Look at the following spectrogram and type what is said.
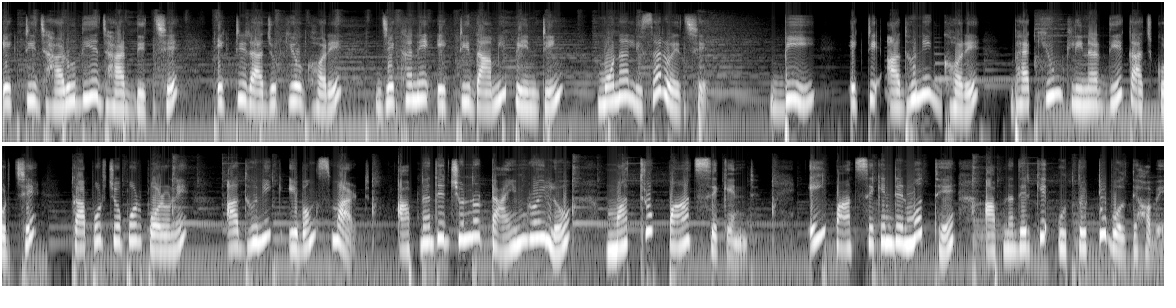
একটি ঝাড়ু দিয়ে ঝাড় দিচ্ছে একটি রাজকীয় ঘরে যেখানে একটি দামি পেন্টিং মোনালিসা রয়েছে। বি একটি আধুনিক ঘরে ভ্যাকিউম ক্লিনার দিয়ে কাজ করছে কাপড় চোপড় পরনে আধুনিক এবং স্মার্ট। আপনাদের জন্য টাইম রইল মাত্র পাঁচ সেকেন্ড। এই পাঁচ সেকেন্ডের মধ্যে আপনাদেরকে উত্তরটি বলতে হবে।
